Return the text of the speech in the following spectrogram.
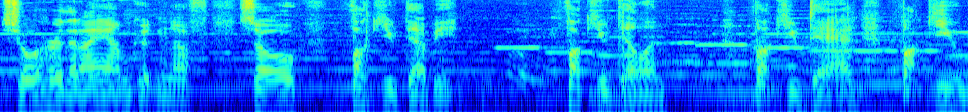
show her that I am good enough. So, fuck you, Debbie. Fuck you, Dylan. Fuck you, Dad. Fuck you,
